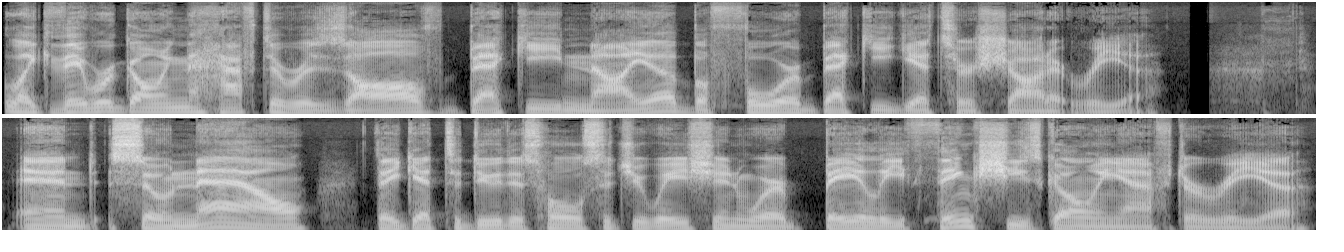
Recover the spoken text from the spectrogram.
like they were going to have to resolve Becky Nia before Becky gets her shot at Rhea. And so now they get to do this whole situation where Bayley thinks she's going after Rhea,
